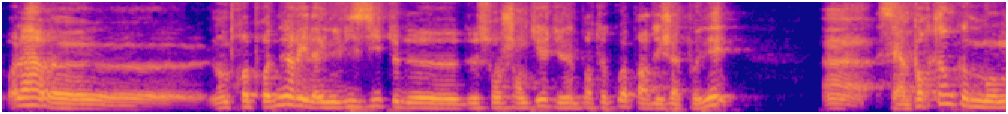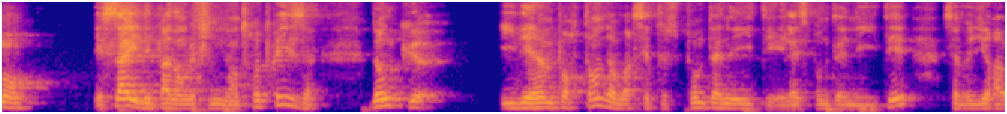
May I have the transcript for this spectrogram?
voilà, euh, l'entrepreneur, il a une visite de, de son chantier, de n'importe quoi, par des Japonais. C'est important comme moment. Et ça, il n'est pas dans le film d'entreprise. Donc, il est important d'avoir cette spontanéité. Et la spontanéité, ça veut dire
